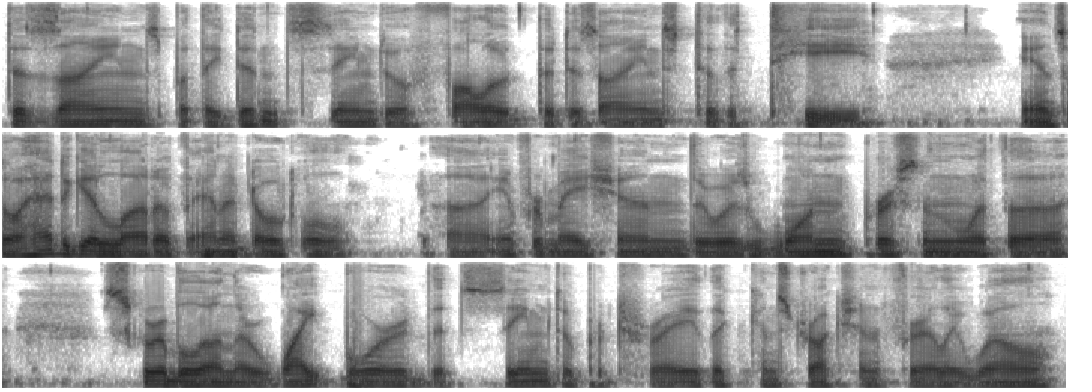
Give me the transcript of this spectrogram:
designs, but they didn't seem to have followed the designs to the T. And so I had to get a lot of anecdotal uh, information. There was one person with a scribble on their whiteboard that seemed to portray the construction fairly well.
